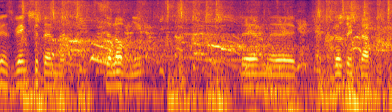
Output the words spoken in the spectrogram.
Czym większy ten celownik, tym y, gorzej trafi.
